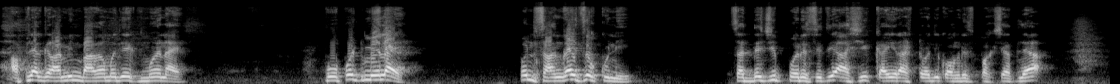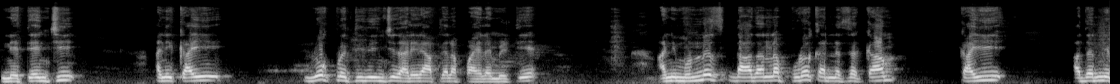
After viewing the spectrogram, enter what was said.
आपल्या ग्रामीण भागामध्ये एक मन आहे पोपट मेलाय पण सांगायचं कुणी? सध्याची परिस्थिती अशी काही राष्ट्रवादी काँग्रेस पक्षातल्या नेत्यांची आणि काही लोकप्रतिनिधींची झालेली आपल्याला पाहायला मिळते. आणि म्हणूनच दादांना पुढं करण्याचं काम काही आदरणीय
